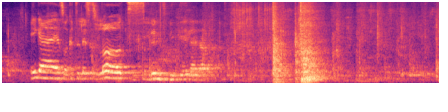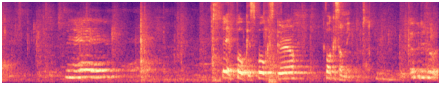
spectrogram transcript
Hey guys, welcome to Liz's Vlogs. You don't need to be gay like that. Hey. Let it focus, focus, girl. Focus on me. Open the door.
